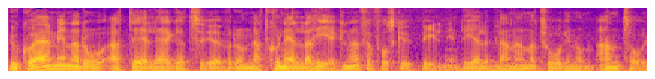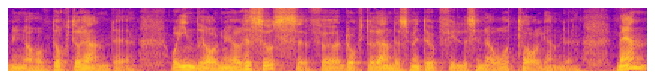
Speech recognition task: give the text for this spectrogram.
UKÄ menar då att det är läge att se över de nationella reglerna för forskarutbildning. Det gäller bland annat frågan om antagning av doktorander och indragning av resurser för doktorander som inte uppfyller sina åtaganden. Men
